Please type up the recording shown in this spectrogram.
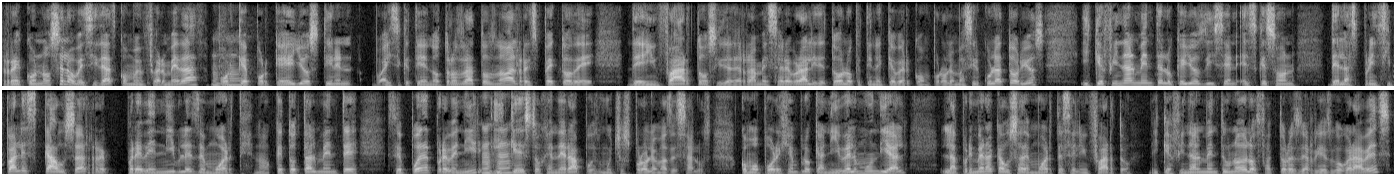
reconoce la obesidad como enfermedad. ¿Por qué? Porque ellos tienen, ahí sí que tienen otros datos, ¿no? Al respecto de, de, infartos y de derrame cerebral y de todo lo que tiene que ver con problemas circulatorios y que finalmente lo que ellos dicen es que son de las principales causas prevenibles de muerte, ¿no? Que totalmente se puede prevenir y que esto genera pues muchos problemas de salud. Como por ejemplo que a nivel mundial la primera causa de muerte es el infarto y que finalmente uno de los factores de riesgo graves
